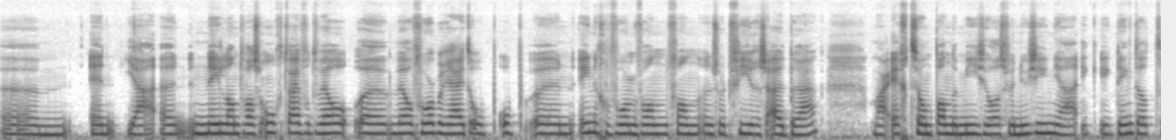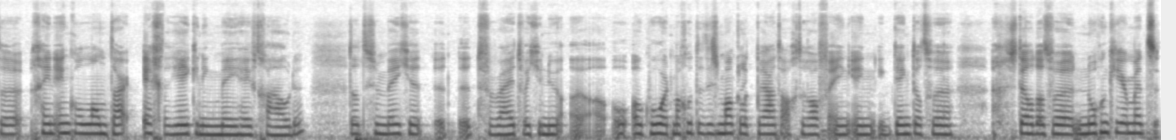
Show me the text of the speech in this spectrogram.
Um, en ja, Nederland was ongetwijfeld wel, wel voorbereid op, op een enige vorm van, van een soort virusuitbraak. Maar echt zo'n pandemie zoals we nu zien, ja, ik, ik denk dat uh, geen enkel land daar echt rekening mee heeft gehouden. Dat is een beetje het, het verwijt wat je nu ook hoort. Maar goed, het is makkelijk praten achteraf. En, ik denk dat we, stel dat we nog een keer met,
